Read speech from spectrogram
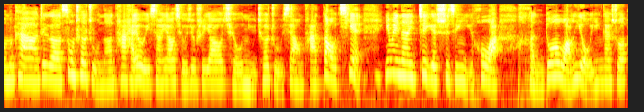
我们看啊，这个宋车主呢，他还有一项要求，就是要求女车主向他道歉。因为呢，这个事情以后啊，很多网友应该说，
